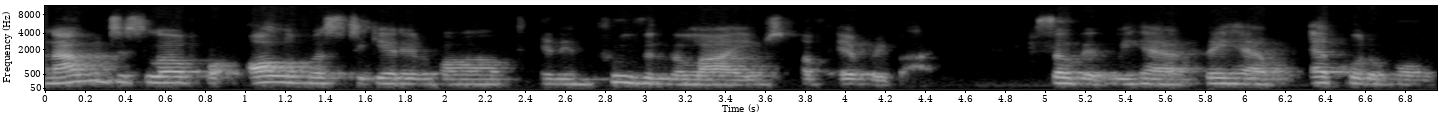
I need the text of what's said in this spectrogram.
And I would just love for all of us to get involved in improving the lives of everybody so that we have they have equitable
